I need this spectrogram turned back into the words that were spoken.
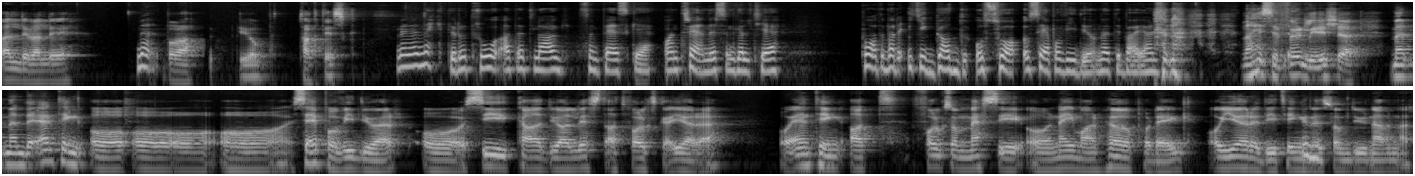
veldig, veldig men, bra jobb taktisk. Men jeg nekter å tro at et lag som PSG og en trener som Galtier på en måte bare ikke gadd å, så, å se på videoene til Bayern. Nei, selvfølgelig ikke. Men, men, det er en ting å, å, å, se på videoer og si hva du har lyst at folk skal gjøre. Og en ting at folk som Messi og Neymar hører på deg og gjør de tingene mm. som du nevner.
